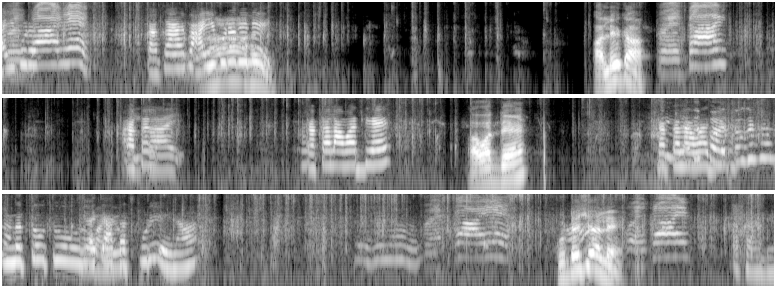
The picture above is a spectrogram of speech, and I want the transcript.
आई कुठे? काका आहे आई कुठे गेली? आले का? काका काकाला आवाज़ दे. आवाज़ दे. काकाला आवाज़ दे. न तू तू याच्या हातात पुढे आहे ना. आले काका दे.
